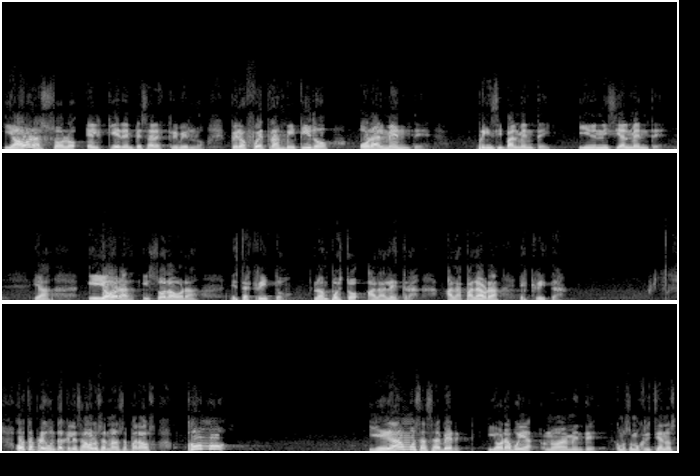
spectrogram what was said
Y ahora solo él quiere empezar a escribirlo. Pero fue transmitido oralmente, principalmente inicialmente. ¿Ya? Y ahora, y solo ahora, está escrito lo han puesto a la letra, a la palabra escrita. Otra pregunta que les hago a los hermanos separados, ¿cómo llegamos a saber, y ahora voy a nuevamente, como somos cristianos,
